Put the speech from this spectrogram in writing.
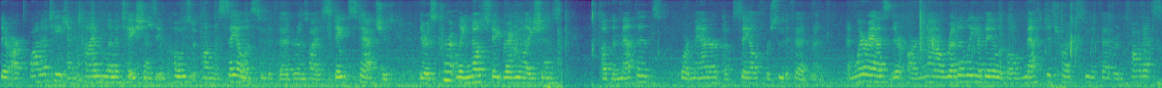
there are quantity and time limitations imposed upon the sale of pseudoephedrine by state statute, there is currently no state regulations of the methods or manner of sale for pseudoephedrine. And whereas there are now readily available meth deterrent pseudoephedrine products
